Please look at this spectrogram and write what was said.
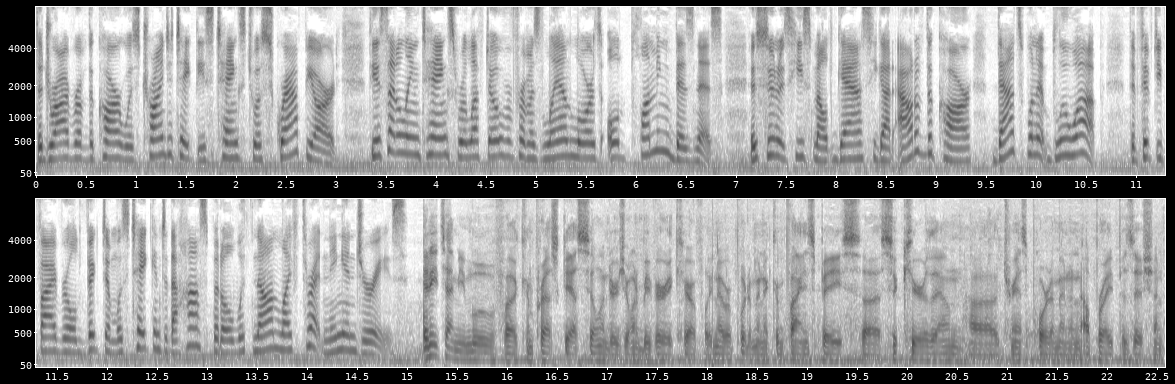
The driver of the car was trying to take these tanks to a scrapyard. The acetylene tanks were left over from his landlord's old plumbing business. As soon as he smelled gas, he got out of the car. That's when it blew up. The 55-year-old victim was taken to the hospital with non-life-threatening injuries. Anytime you move uh, compressed gas cylinders, you want to be very careful. You never put them in a confined space, uh, secure them, uh, transport them in an upright position.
